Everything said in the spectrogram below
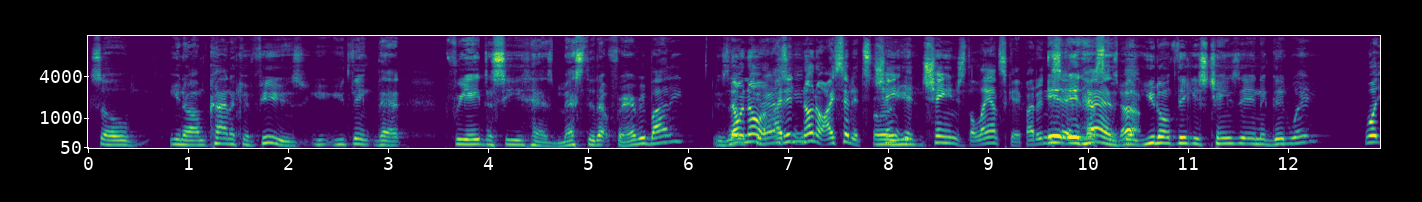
So you know I'm kind of confused. You you think that free agency has messed it up for everybody? no, no, I didn't. No, no, I said it's cha- you, it changed the landscape. I didn't it, say it, it has, it but you don't think it's changed it in a good way? Well,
